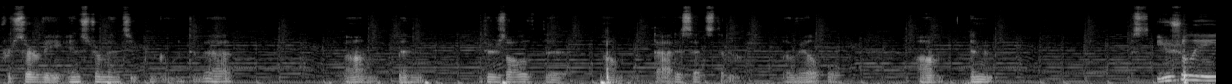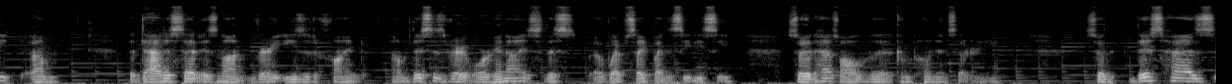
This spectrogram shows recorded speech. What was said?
for survey instruments, you can go into that. Um, and there's all of the um, data sets that are available. Um, and usually um, the data set is not very easy to find. Um, this is very organized, this uh, website by the CDC. So it has all the components that are needed. So th this has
